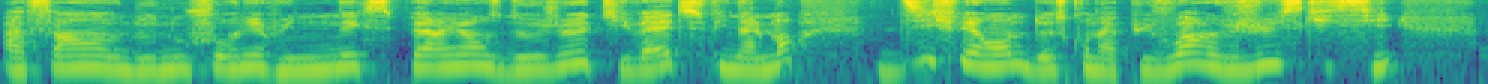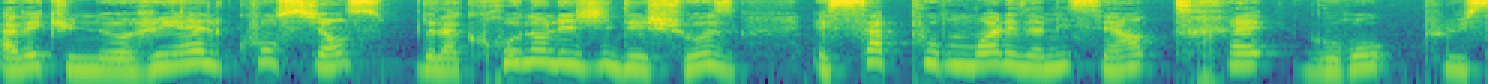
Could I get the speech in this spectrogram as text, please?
afin de nous fournir une expérience de jeu qui va être finalement différente de ce qu'on a pu voir jusqu'ici avec une réelle conscience de la chronologie des choses. Et ça pour moi les amis c'est un très gros plus.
